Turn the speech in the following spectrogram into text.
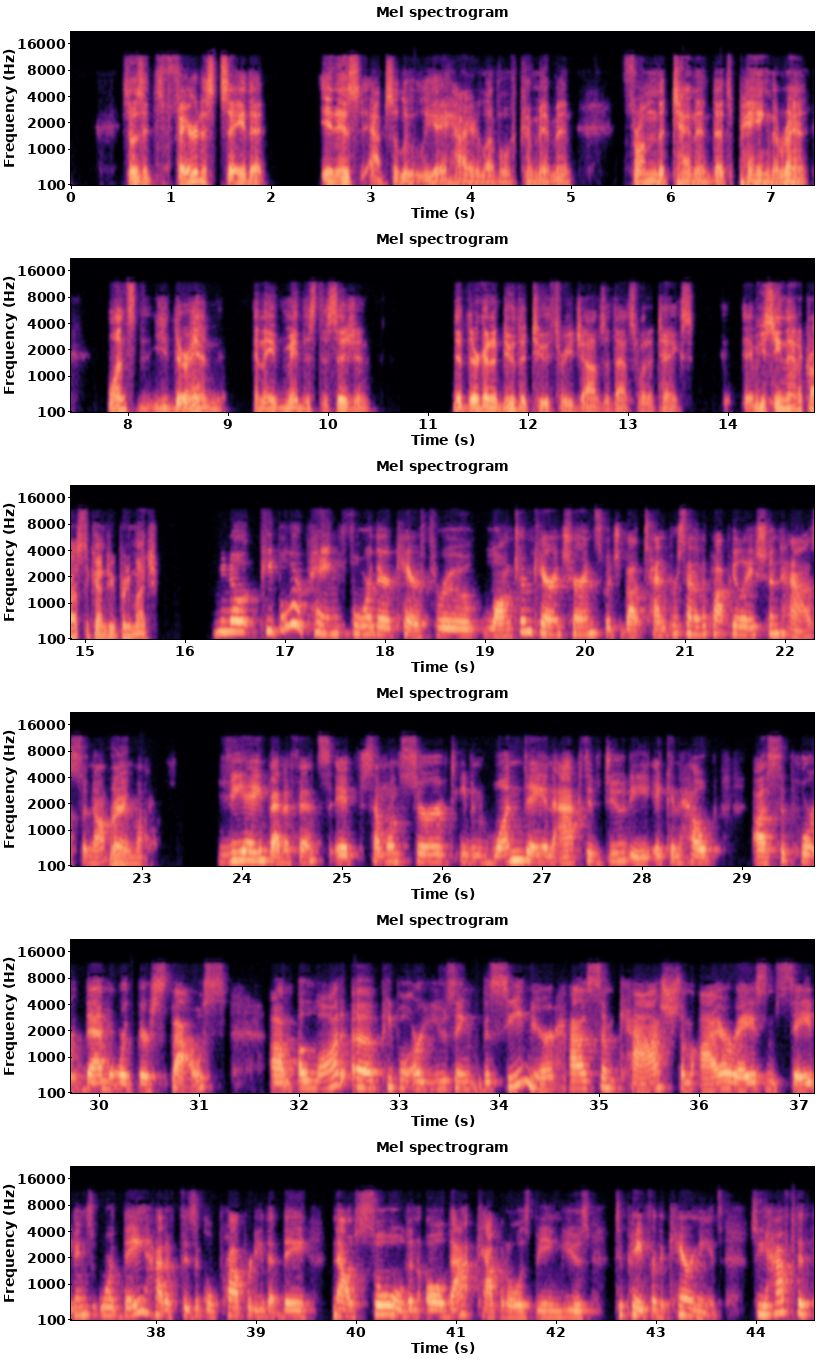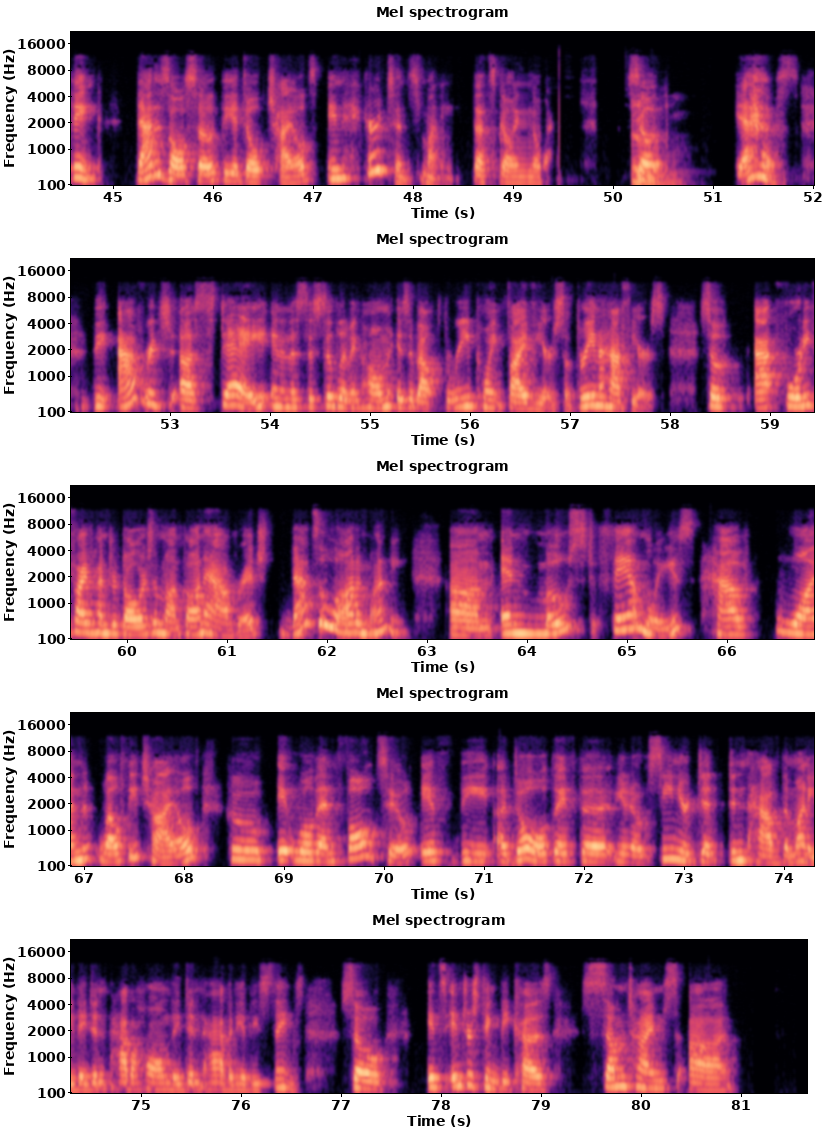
So is it fair to say that it is absolutely a higher level of commitment from the tenant that's paying the rent once they're in and they've made this decision that they're going to do the two, three jobs if that's what it takes. Have you seen that across the country pretty much? You know, people are paying for their care through long term care insurance, which about 10% of the population has, so not right. very much. VA benefits. If someone served even one day in active duty, it can help uh, support them or their spouse. Um, a lot of people are using the senior has some cash, some IRA, some savings, or they had a physical property that they now sold, and all that capital is being used to pay for the care needs. So you have to think that is also the adult child's inheritance money that's going away. So, oh. yes, the average uh, stay in an assisted living home is about 3.5 years, so three and a half years. So, at $4,500 a month on average, that's a lot of money. Um, and most families have one wealthy child who it will then fall to if the adult if the you know senior did didn't have the money they didn't have a home they didn't have any of these things. So it's interesting because sometimes uh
